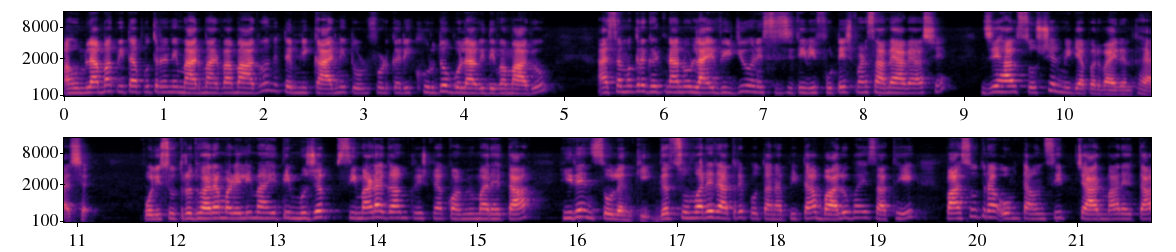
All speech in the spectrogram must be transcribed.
આ હુમલામાં પિતા પુત્રને માર મારવામાં આવ્યો અને તેમની કારની તોડફોડ કરી ખુરદો બોલાવી દેવામાં આવ્યો. આ સમગ્ર ઘટનાનું લાઈવ વીડિયો અને સીસીટીવી ફૂટેજ પણ સામે આવ્યા છે, જે હાલ સોશિયલ મીડિયા પર વાયરલ થયા છે. પોલીસ સૂત્રો દ્વારા મળેલી માહિતી મુજબ, સીમાડા ગામ કૃષ્ણા કોમ્યુમાં રહેતા હિરેન સોલંકી ગત સોમવારે રાત્રે પોતાના પિતા બાલુભાઈ સાથે પાસોદરા ઓમ ટાઉનશીપ ચારમાં રહેતા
